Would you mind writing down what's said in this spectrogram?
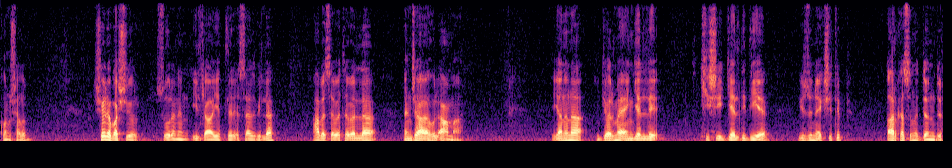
konuşalım. Şöyle başlıyor surenin ilk ayetleri Eser billah. Abese ve tevella en ca'ehul a'ma. Yanına görme engelli kişi geldi diye yüzünü ekşitip arkasını döndü.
